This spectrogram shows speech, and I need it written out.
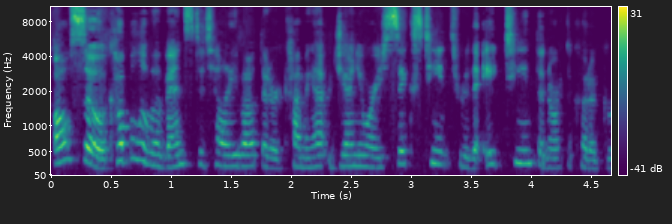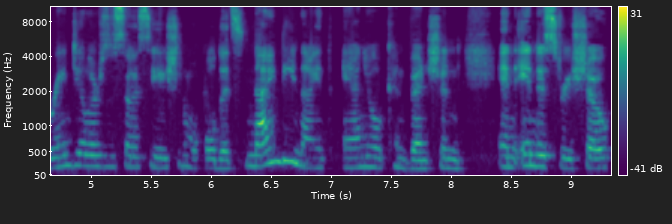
also, a couple of events to tell you about that are coming up. January 16th through the 18th, the North Dakota Grain Dealers Association will hold its 99th annual convention and industry show.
